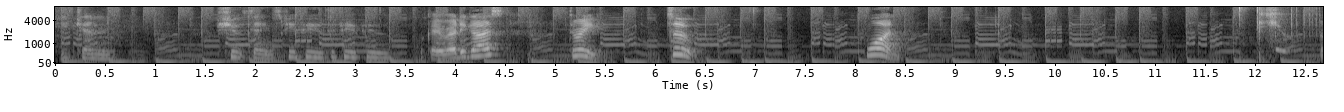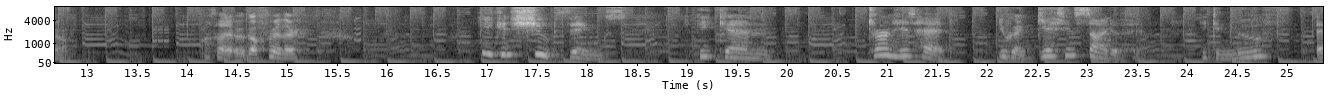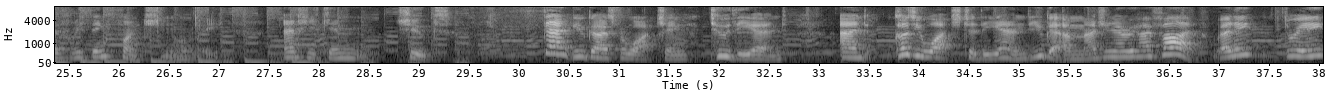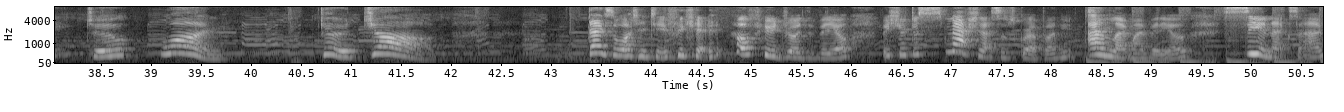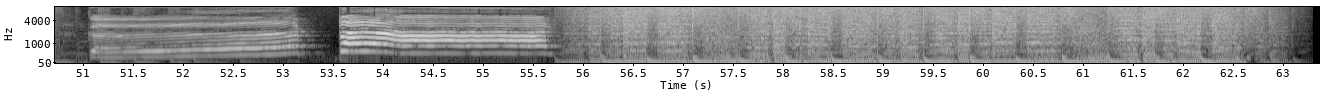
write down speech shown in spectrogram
He can shoot things. Pew pew pew pew pew. Okay, ready guys? Three, two, one. Oh. I thought it would go further. He can shoot things. He can turn his head. You can get inside of him. He can move everything functionally. And he can shoot. Thank you guys for watching to the end. And because you watched to the end, you get imaginary high five. Ready? Three, two, one. Good job. Thanks for watching TFK. Hope you enjoyed the video. Be sure to smash that subscribe button and like my video. See you next time. Good.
